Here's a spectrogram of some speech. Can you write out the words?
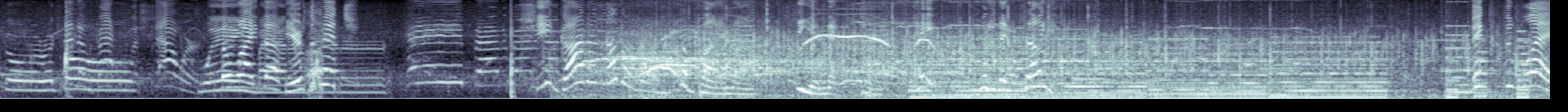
score a goal. The windup. Here's the pitch. She got another one. Goodbye now. See you next time. Hey, what did they tell you? Vic Souffle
